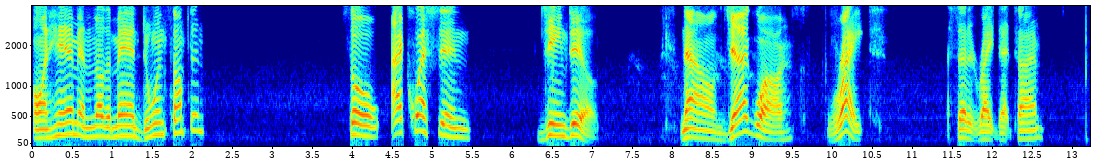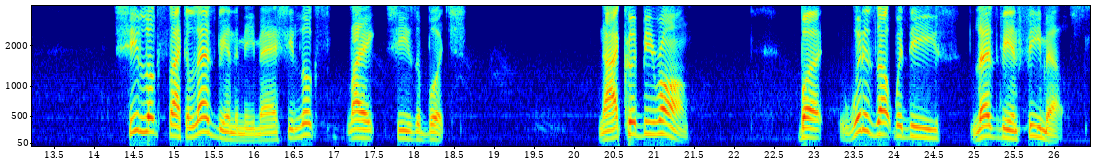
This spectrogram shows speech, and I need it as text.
on him and another man doing something? So I question Gene Deal. Now, Jaguar Wright, I said it right that time. She looks like a lesbian to me, man. She looks like she's a butch. Now, I could be wrong, but what is up with these lesbian females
